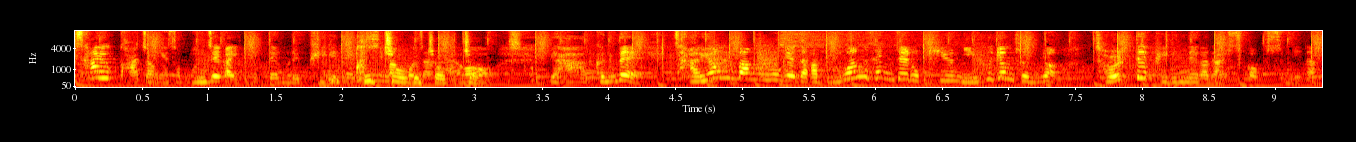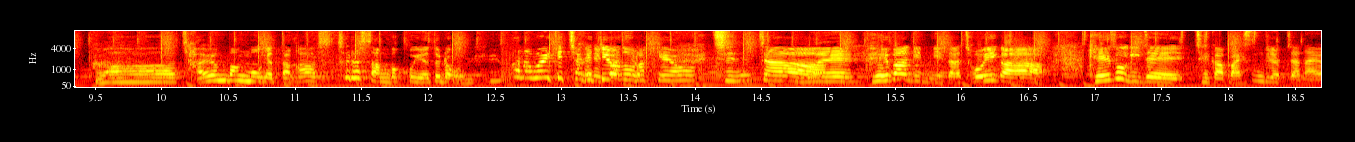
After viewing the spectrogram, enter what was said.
사육 과정에서 문제가 있기 때문에 비린내가 그쵸, 심한 그쵸, 거잖아요. 야, 근데 자연 방목에다가 무항생제로 키운 이 흑염소는요 절대 비린내가 날 수가 없습니다. 와 자연 방목에다가 스트레스 안 받고 얘들을 얼마나 활기차게 그러니까요. 뛰어놀았게요. 진짜 네. 대박입니다. 저희가 계속 이제 제가 말씀드렸잖아요.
